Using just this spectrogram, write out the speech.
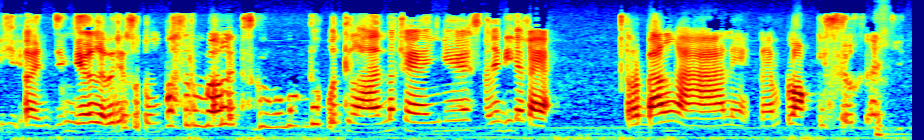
ih anjing ya katanya. Sumpah serem banget. Terus gue ngomong tuh kuntilanak kayaknya. Soalnya dia kayak terbang kan ne- nemplok gitu kan. Gitu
